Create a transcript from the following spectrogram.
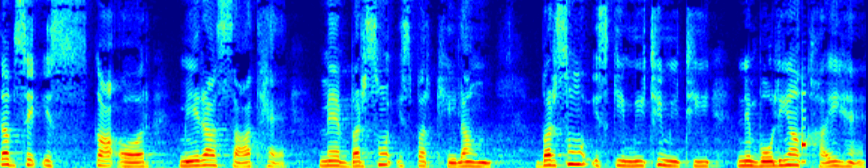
तब से इसका और मेरा साथ है। मैं बरसों इस पर खेला हूँ। बरसों इसकी मीठी मीठी निबोलियाँ खाई हैं।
